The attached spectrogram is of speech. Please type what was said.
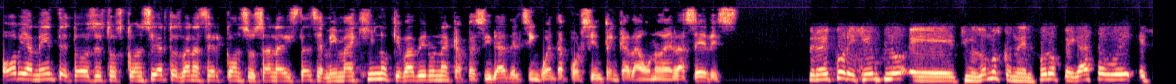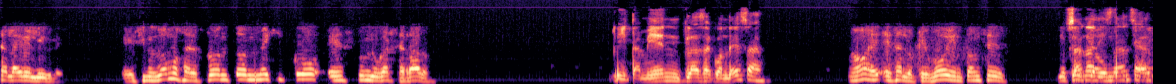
Obviamente todos estos conciertos van a ser con Susana distancia. Me imagino que va a haber una capacidad del 50% en cada una de las sedes. Pero hay, por ejemplo, eh, si nos vamos con el Foro Pegaso, güey, es al aire libre. Eh, si nos vamos al Frontón México, es un lugar cerrado. Y también Plaza Condesa. No, es a lo que voy, entonces. Yo Sana distancia.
